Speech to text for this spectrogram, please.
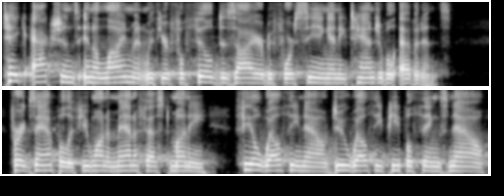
Take actions in alignment with your fulfilled desire before seeing any tangible evidence. For example, if you want to manifest money, feel wealthy now, do wealthy people things now,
